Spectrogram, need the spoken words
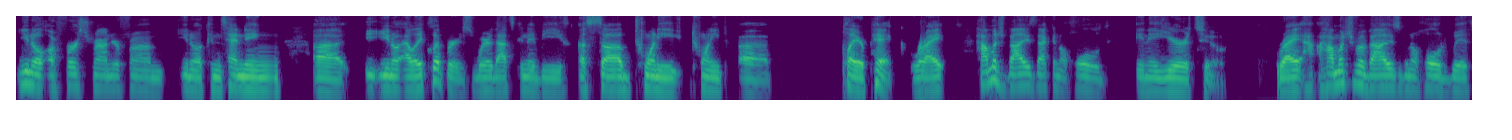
you know, a first rounder from, you know, a contending, uh, you know, LA Clippers, where that's going to be a sub 20, 20 uh, player pick, right? How much value is that going to hold in a year or two, right? How much of a value is going to hold with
